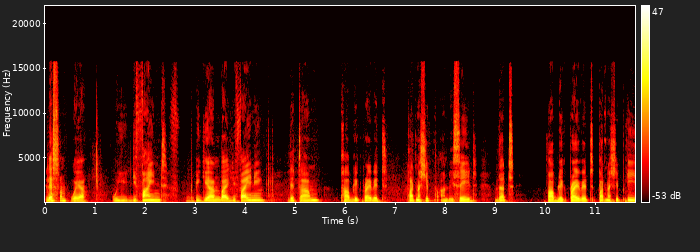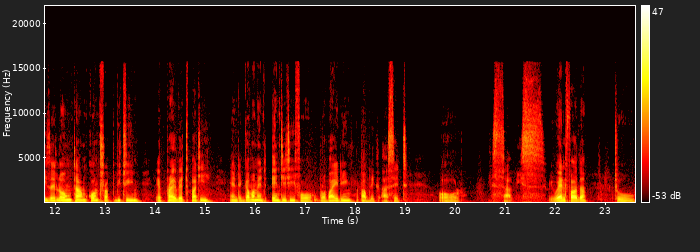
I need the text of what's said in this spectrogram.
lesson where we defined, began by defining the term public-private partnership and we said that public-private partnership is a long-term contract between a private party and a government entity for providing a public asset or service. We went further to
